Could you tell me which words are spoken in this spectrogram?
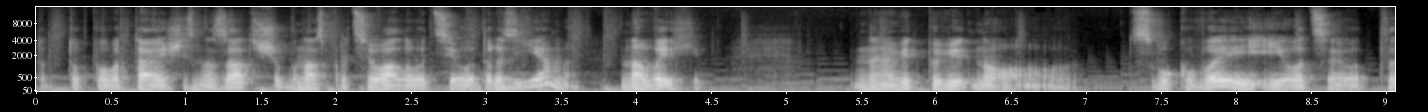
Тобто, повертаючись назад, щоб у нас працювали оці от роз'єми на вихід. Е, Відповідно, звуковий і оце от е,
